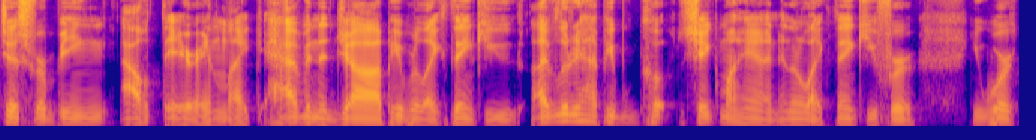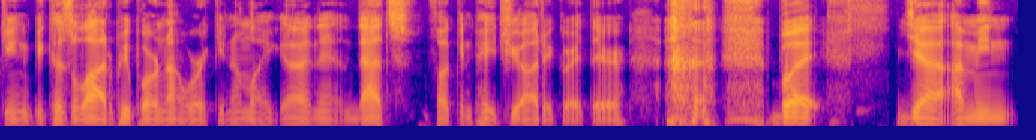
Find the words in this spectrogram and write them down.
just for being out there and like having a job. People are like, "Thank you." I've literally had people co- shake my hand and they're like, "Thank you for you working," because a lot of people are not working. I'm like, ah, that's fucking patriotic right there. but yeah, I mean,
